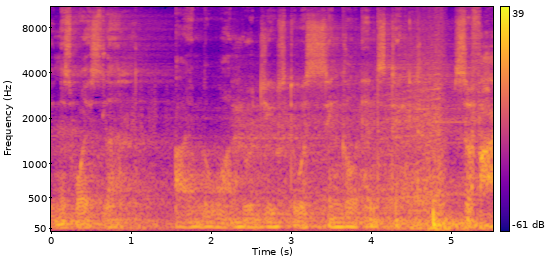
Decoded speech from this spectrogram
In this wasteland, I am the one reduced to a single instinct survive.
